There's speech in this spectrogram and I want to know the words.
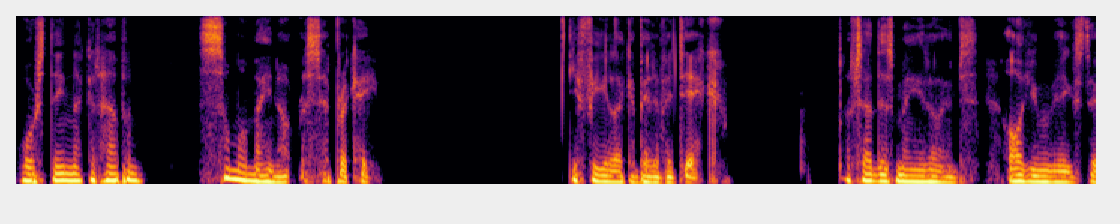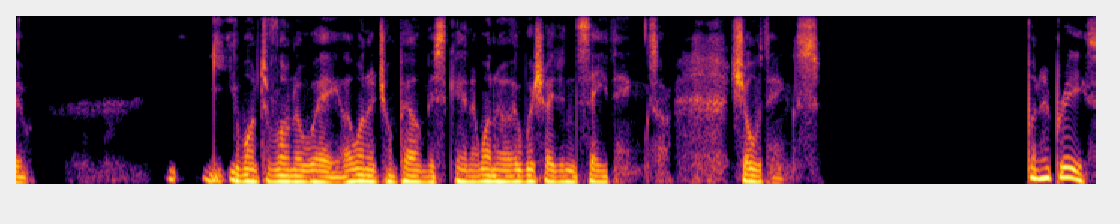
worst thing that could happen, someone may not reciprocate. You feel like a bit of a dick. I've said this many times. All human beings do. You want to run away. I want to jump out of my skin. I want to, I wish I didn't say things or show things. But I breathe.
